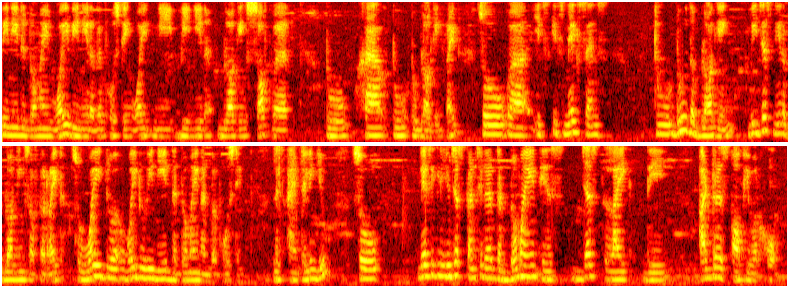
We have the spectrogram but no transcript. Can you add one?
we need a domain, why we need a web hosting, why we, we need a blogging software to have to, to blogging, right? So uh, it's it makes sense to do the blogging. We just need a blogging software, right? So why do why do we need the domain and web hosting? Let's I'm telling you. So basically, you just consider the domain is just like the address of your home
